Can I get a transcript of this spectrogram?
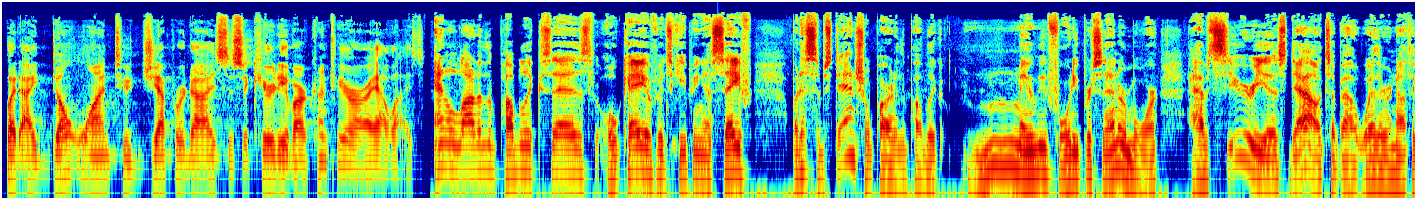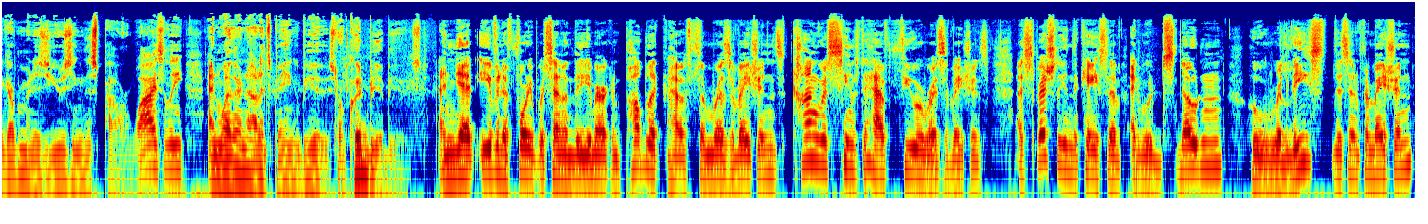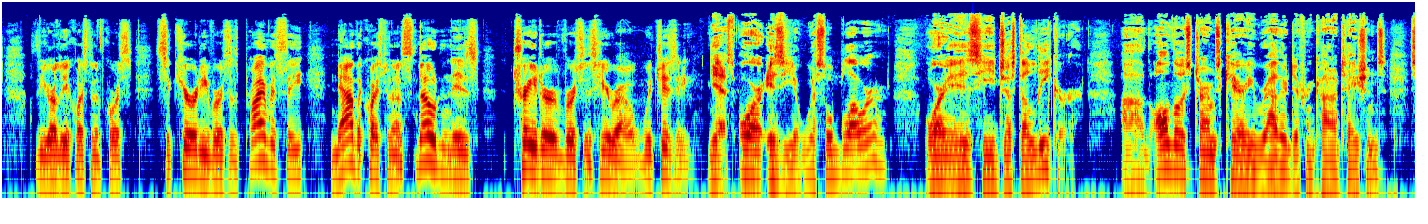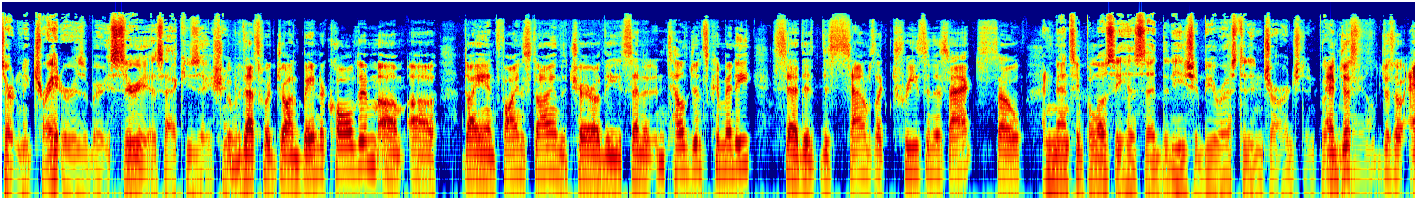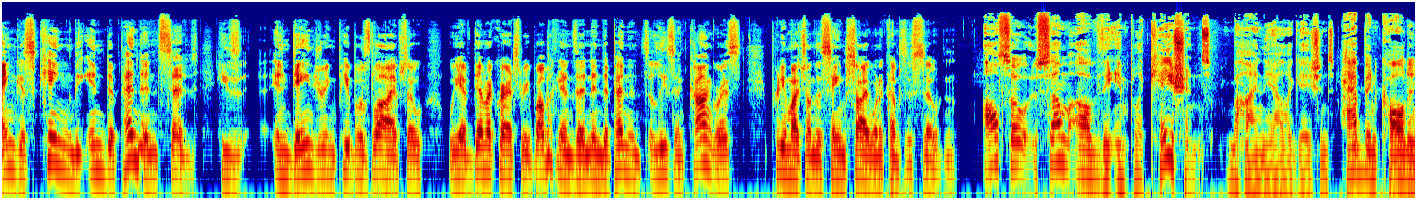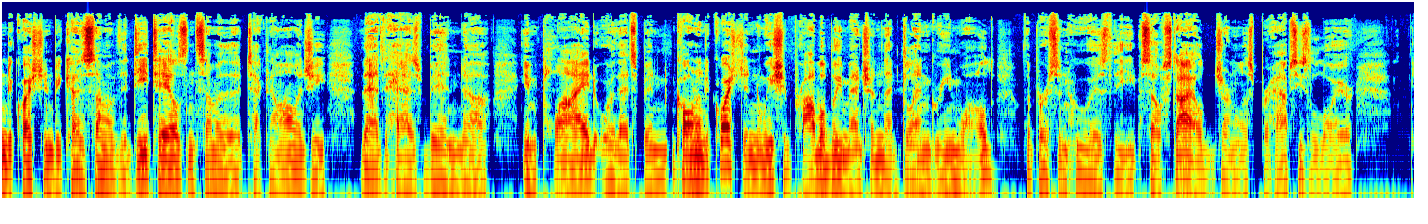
but I don't want to jeopardize the security of our country or our allies. And a lot of the public says, okay, if it's keeping us safe, but a substantial part of the public, mm, maybe 40% or more, have serious doubts about whether or not the government is using this power wisely and whether or not it's being abused or could be abused. And yet, even if 40% of the American public have some reservations, Congress seems to have fewer reservations, especially in the case of Edward Snowden, who released this information. The earlier question, of course, security versus privacy. Now the question on Snowden is traitor versus hero. Which is he? Yes. Or is he a whistleblower? Or is he just a leaker? Uh, all those terms carry rather different connotations. Certainly, traitor is a very serious accusation. That's what John Boehner called him. Um, uh, Dianne Feinstein, the chair of the Senate Intelligence Committee, said that this sounds like treasonous acts. So, and Nancy Pelosi has said that he should be arrested and charged and put and just jail. just so Angus King, the Independent, said he's endangering people's lives. So we have Democrats, Republicans, and Independents, at least in Congress, pretty much on the same side when it comes to Snowden. Also, some of the implications behind the allegations have been called into question because some of the details and some of the technology that has been uh, implied or that's been called into question. We should probably mention that Glenn Greenwald, the person who is the self styled journalist, perhaps he's a lawyer,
